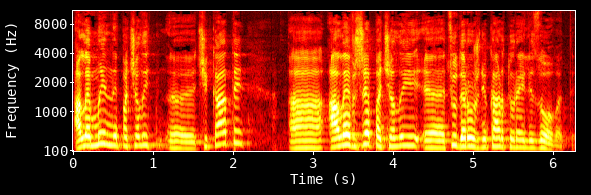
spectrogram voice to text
але ми не почали е, чекати, але вже почали е, цю дорожню карту реалізовувати.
